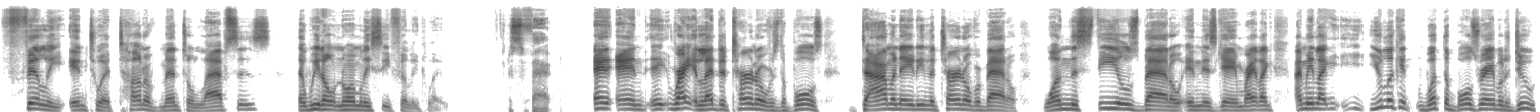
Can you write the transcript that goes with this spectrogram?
Philly into a ton of mental lapses that we don't normally see Philly play with. It's a fact. And and it, right, it led to turnovers. The Bulls dominating the turnover battle, won the steals battle in this game, right? Like, I mean, like you look at what the Bulls were able to do,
